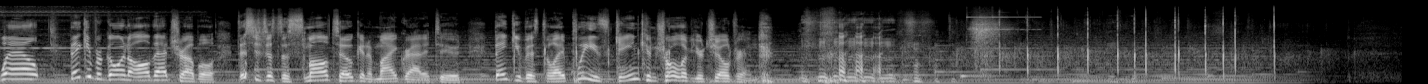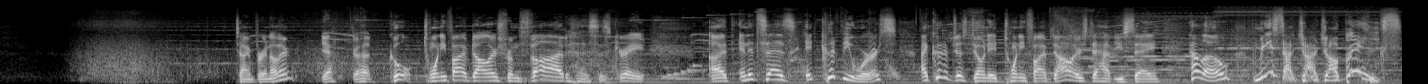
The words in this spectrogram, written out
Well, thank you for going to all that trouble. This is just a small token of my gratitude. Thank you, Vistalite. Please gain control of your children. Time for another? yeah, go ahead. Cool. $25 from Thod. This is great. Uh, and it says, it could be worse. I could have just donated $25 to have you say, hello, Misa Jar Jar Binks,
